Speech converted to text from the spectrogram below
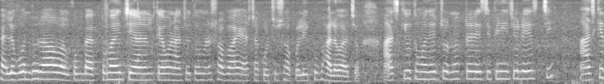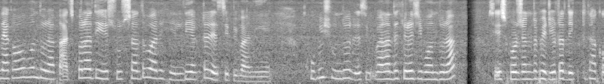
হ্যালো বন্ধুরা welcome back to my channel কেমন আছো তোমরা সবাই? আশা করছি সকলেই খুব ভালো আছো। আজকেও তোমাদের জন্য একটা রেসিপি নিয়ে চলে এসেছি। আজকে দেখাবো বন্ধুরা, কাঁচকলা দিয়ে সুস্বাদু আর হেলদি একটা রেসিপি বানিয়ে। খুবই সুন্দর রেসিপি বানাতে চলেছি বন্ধুরা। শেষ পর্যন্ত ভিডিওটা দেখতে থাকো,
